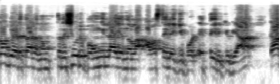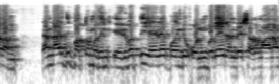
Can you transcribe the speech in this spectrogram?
ഗോപി എടുത്താലൊന്നും തൃശ്ശൂർ പൊങ്ങില്ല എന്നുള്ള അവസ്ഥയിലേക്ക് ഇപ്പോൾ എത്തിയിരിക്കുകയാണ്. കാരണം രണ്ടായിരത്തി പത്തൊമ്പതിൽ എഴുപത്തി ഏഴ് പോയിന്റ് ഒൻപത് രണ്ട് ശതമാനം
